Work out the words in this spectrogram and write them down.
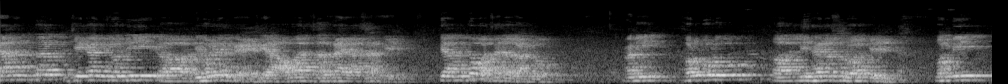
त्यानंतर जे काही विनोदी अं, निवडणूक आहे आवाज जत्रा यासारखे ते अंक वाचायला लागलो. आणि हळूहळू लिहायला सुरुवात केली. मग मी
